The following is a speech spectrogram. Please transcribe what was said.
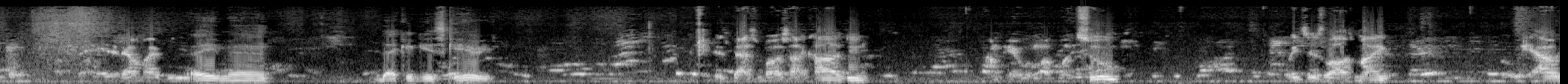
Yeah, that might be. hey man, that could get scary. It's basketball psychology. I'm here with my boy Sue. We just lost Mike. But we out.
